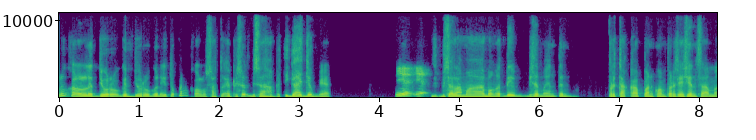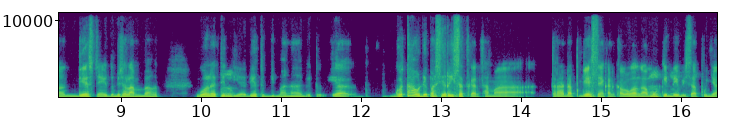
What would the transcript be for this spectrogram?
Lu kalau lihat Joe Rogan itu kan kalau satu episode bisa sampai tiga jam ya. Iya iya. Bisa lama banget dia bisa maintain percakapan conversation sama guestnya itu bisa lama banget. Gue liatin hmm. dia, dia tuh gimana gitu. Ya, gue tahu dia pasti riset kan sama terhadap guestnya kan. Kalau nggak nggak mungkin hmm. dia bisa punya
